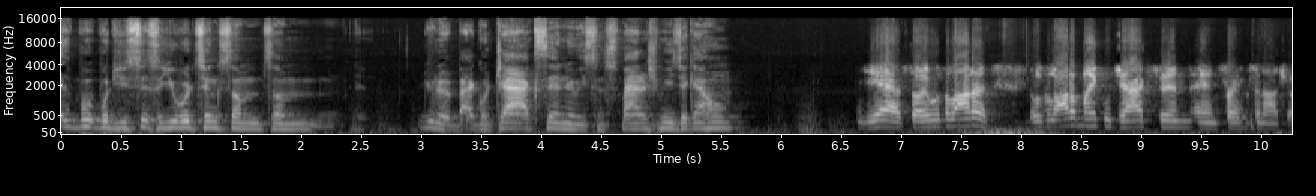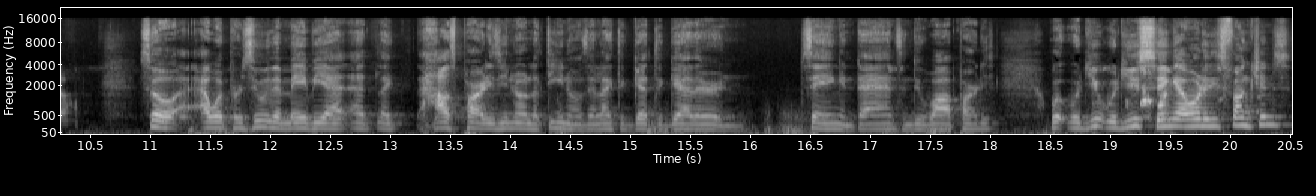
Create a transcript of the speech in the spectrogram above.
would you say? So you would sing some some, you know, Michael Jackson, maybe some Spanish music at home. Yeah. So it was a lot of it was a lot of Michael Jackson and Frank Sinatra. So I would presume that maybe at, at like house parties, you know, Latinos they like to get together and sing and dance and do wild parties. Would, would you would you sing at one of these functions?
